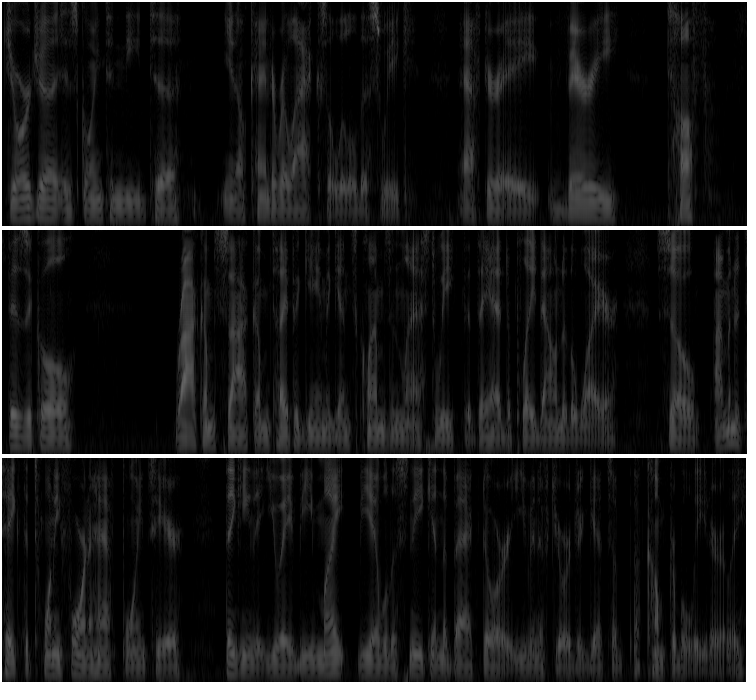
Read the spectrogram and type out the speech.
Georgia is going to need to, you know, kind of relax a little this week after a very tough physical rock'em sock'em type of game against Clemson last week that they had to play down to the wire. So I'm going to take the 24 and a half points here, thinking that UAB might be able to sneak in the back door even if Georgia gets a, a comfortable lead early.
